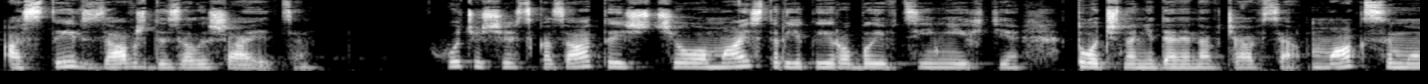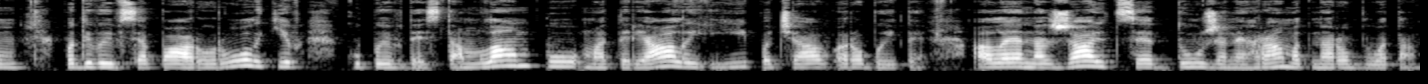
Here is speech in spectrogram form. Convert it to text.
а стиль завжди залишається. Хочу ще сказати, що майстер, який робив ці нігті, точно ніде не навчався. Максимум подивився пару роликів, купив десь там лампу, матеріали і почав робити. Але, на жаль, це дуже неграмотна робота.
